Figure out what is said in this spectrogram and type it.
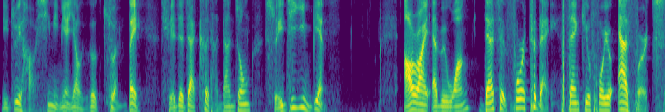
你最好心里面要有个准备，学着在课堂当中随机应变。All right, everyone, that's it for today. Thank you for your efforts.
